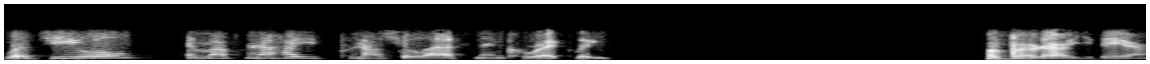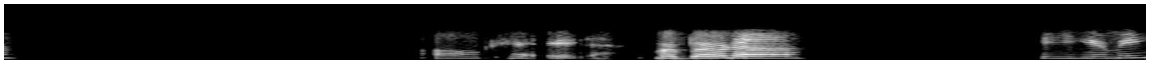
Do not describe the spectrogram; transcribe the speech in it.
Ruggiero? Am I pronounce how you pronounce your last name correctly? Roberta, are you there? Okay. Roberta, can you hear me?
